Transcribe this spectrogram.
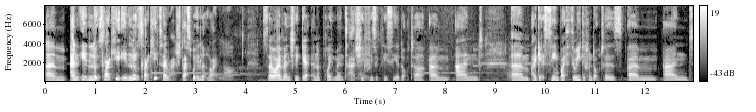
Um, and it looks like it looks like keto rash. That's what it looked like. So I eventually get an appointment to actually physically see a doctor, um, and um, I get seen by three different doctors, um, and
